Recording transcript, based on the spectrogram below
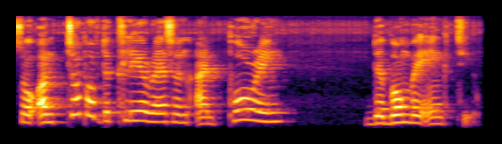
So on top of the clear resin, I'm pouring the Bombay ink teal.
